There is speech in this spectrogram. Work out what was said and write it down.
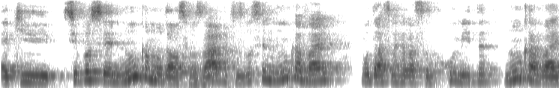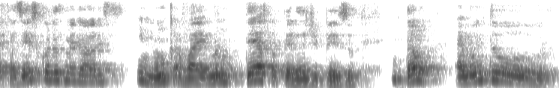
é que se você nunca mudar os seus hábitos, você nunca vai mudar sua relação com comida, nunca vai fazer escolhas melhores e nunca vai manter a sua perda de peso. Então, é muito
